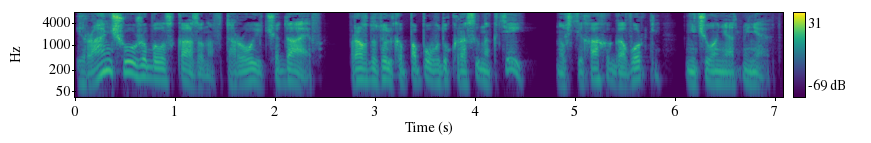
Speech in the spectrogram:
И раньше уже было сказано «второй Чадаев», правда, только по поводу красы ногтей, но в стихах оговорки ничего не отменяют.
